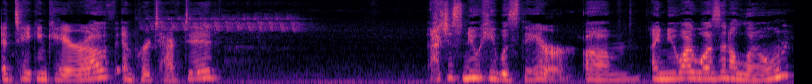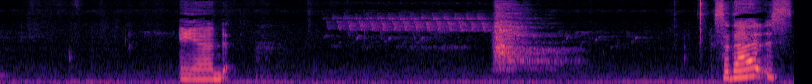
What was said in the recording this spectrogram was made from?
and taken care of and protected. I just knew he was there. Um, I knew I wasn't alone. And so that is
